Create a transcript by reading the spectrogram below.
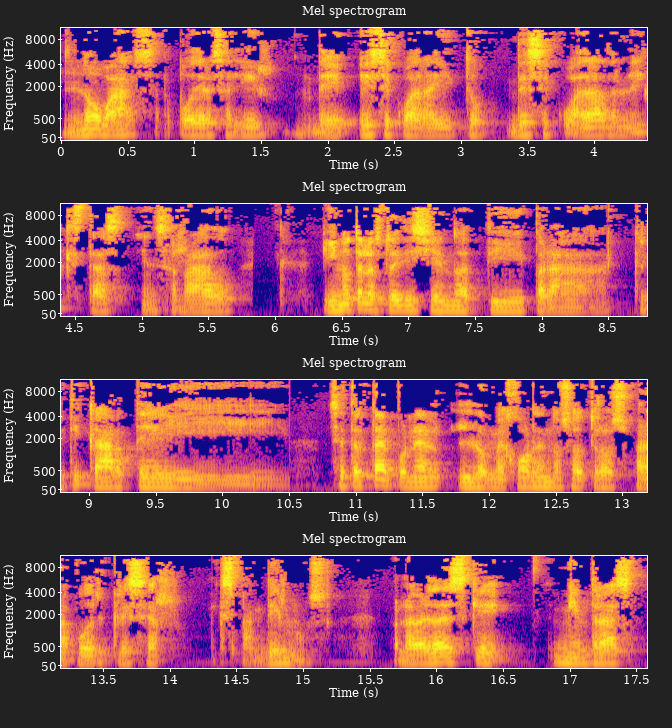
no vas a poder salir de ese cuadradito, de ese cuadrado en el que estás encerrado. Y no te lo estoy diciendo a ti para criticarte y se trata de poner lo mejor de nosotros para poder crecer, expandirnos. La verdad es que mientras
